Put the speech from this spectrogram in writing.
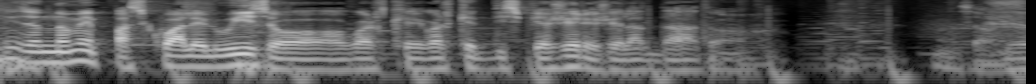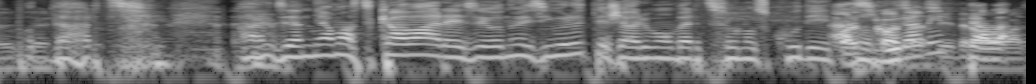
Secondo me Pasquale Luiso qualche, qualche dispiacere ce l'ha dato so, può darsi. Anzi, andiamo a scavare, secondo me sicuramente ci avremmo perso uno scudetto. Qualcosa sicuramente alla,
